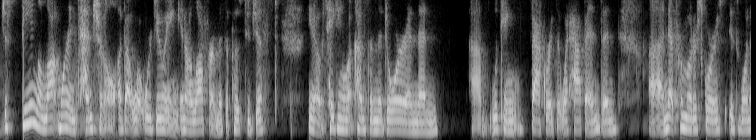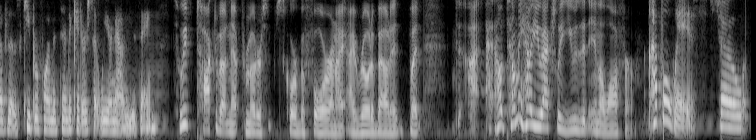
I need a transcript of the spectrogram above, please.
just being a lot more intentional about what we're doing in our law firm as opposed to just you know taking what comes in the door and then um, looking backwards at what happened. And uh, Net Promoter Scores is one of those key performance indicators that we are now using. So we've talked about Net Promoter Score before, and I, I wrote about it, but how, tell me how you actually use it in a law firm. A couple ways. So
